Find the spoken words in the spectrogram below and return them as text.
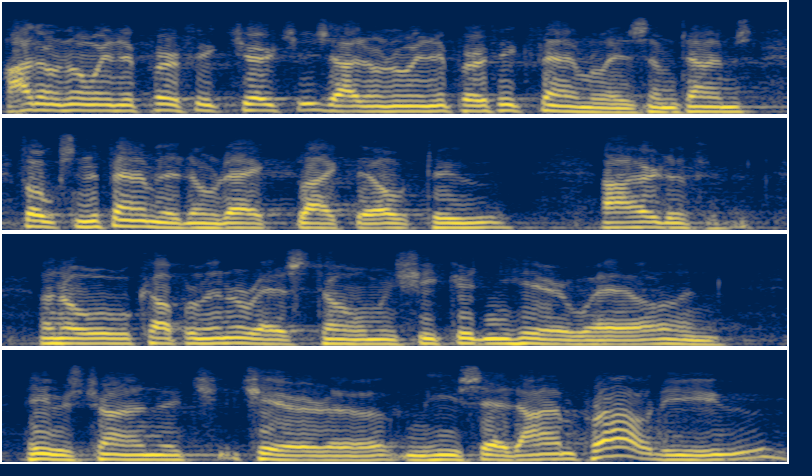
I don't know any perfect churches. I don't know any perfect families. Sometimes folks in the family don't act like they ought to. I heard of an old couple in a rest home, and she couldn't hear well, and he was trying to ch- cheer her up, and he said, I'm proud of you.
